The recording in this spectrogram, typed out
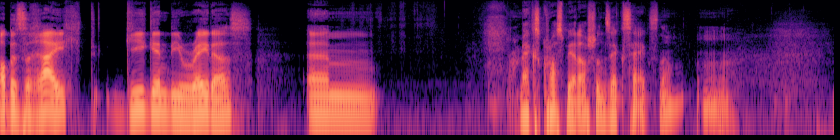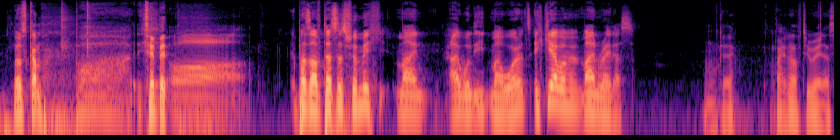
ob es reicht gegen die Raiders. Ähm, Max Crosby hat auch schon sechs Sacks, ne? Hm. Los, komm. Boah. Ich, Tip it. Oh. Pass auf, das ist für mich mein I will eat my words. Ich gehe aber mit meinen Raiders. Okay. Weiter auf die Raiders.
